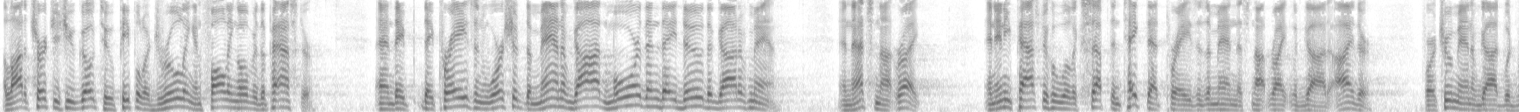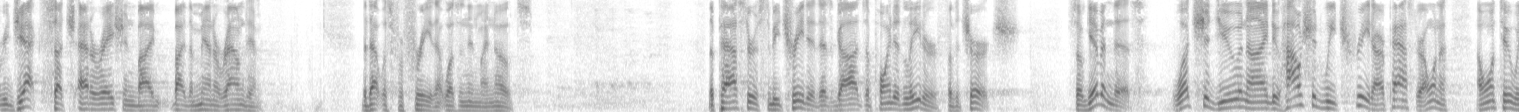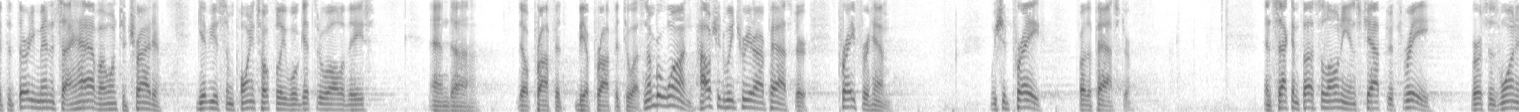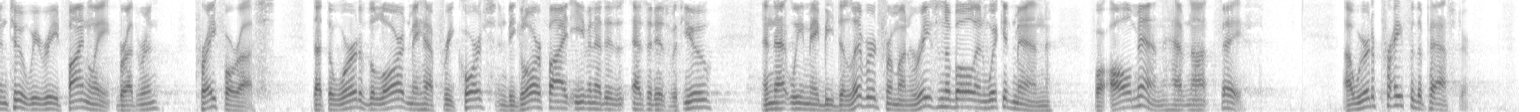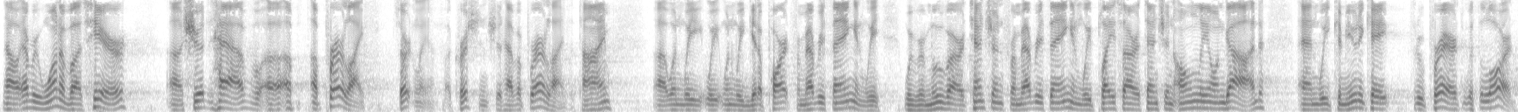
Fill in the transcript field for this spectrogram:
A lot of churches you go to, people are drooling and falling over the pastor. And they, they praise and worship the man of God more than they do the God of man. And that's not right. And any pastor who will accept and take that praise is a man that's not right with God either. For a true man of God would reject such adoration by, by the men around him. But that was for free, that wasn't in my notes. The pastor is to be treated as God's appointed leader for the church. So, given this, what should you and I do? How should we treat our pastor? I want to, I want to, with the 30 minutes I have, I want to try to give you some points. Hopefully, we'll get through all of these, and uh, they'll profit, be a profit to us. Number one, how should we treat our pastor? Pray for him. We should pray for the pastor. In 2 Thessalonians chapter 3, verses 1 and 2, we read, Finally, brethren, pray for us, that the word of the Lord may have free course and be glorified even as it is with you, and that we may be delivered from unreasonable and wicked men, for all men have not faith. Uh, we're to pray for the pastor. Now, every one of us here uh, should have a, a, a prayer life. Certainly, a Christian should have a prayer life, a time uh, when, we, we, when we get apart from everything and we, we remove our attention from everything and we place our attention only on God and we communicate through prayer with the Lord.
